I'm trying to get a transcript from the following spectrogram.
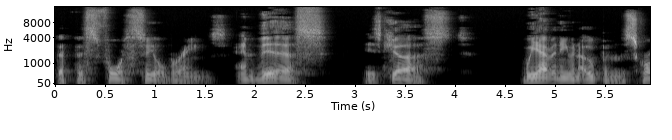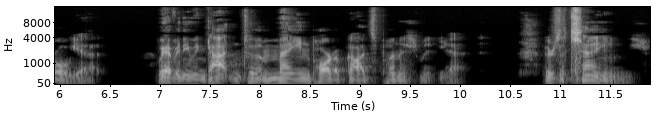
that this fourth seal brings. And this is just, we haven't even opened the scroll yet. We haven't even gotten to the main part of God's punishment yet. There's a change.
